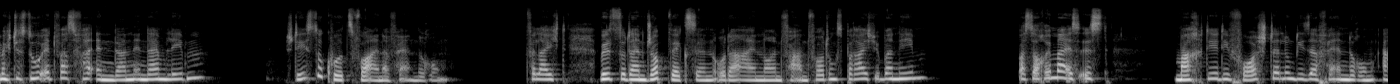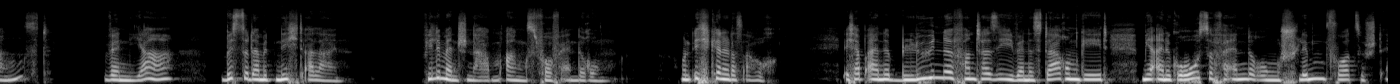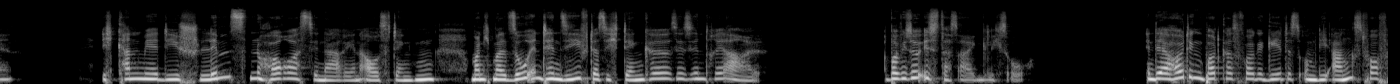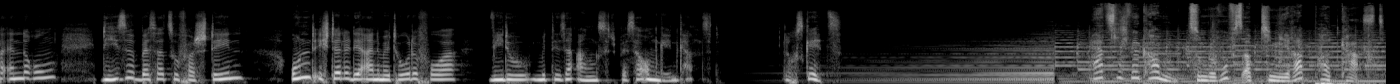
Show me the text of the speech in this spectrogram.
Möchtest du etwas verändern in deinem Leben? Stehst du kurz vor einer Veränderung? Vielleicht willst du deinen Job wechseln oder einen neuen Verantwortungsbereich übernehmen? Was auch immer es ist, macht dir die Vorstellung dieser Veränderung Angst? Wenn ja, bist du damit nicht allein. Viele Menschen haben Angst vor Veränderungen. Und ich kenne das auch. Ich habe eine blühende Fantasie, wenn es darum geht, mir eine große Veränderung schlimm vorzustellen. Ich kann mir die schlimmsten Horrorszenarien ausdenken, manchmal so intensiv, dass ich denke, sie sind real. Aber wieso ist das eigentlich so? In der heutigen Podcast-Folge geht es um die Angst vor Veränderungen, diese besser zu verstehen und ich stelle dir eine Methode vor, wie du mit dieser Angst besser umgehen kannst. Los geht's! Herzlich willkommen zum Berufsoptimierer Podcast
